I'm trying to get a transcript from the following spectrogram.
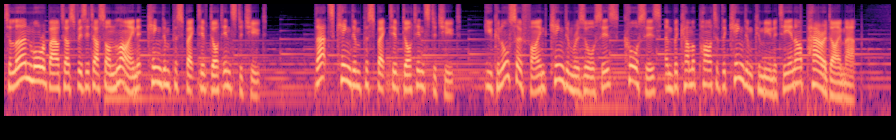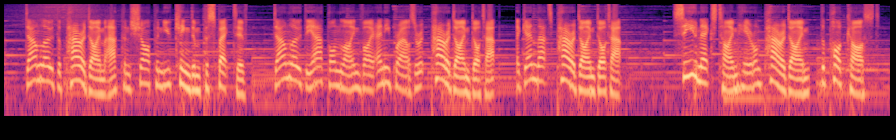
To learn more about us, visit us online at kingdomperspective.institute. That's kingdomperspective.institute. You can also find Kingdom resources, courses, and become a part of the Kingdom community in our Paradigm app. Download the Paradigm app and sharpen your Kingdom perspective. Download the app online via any browser at paradigm.app. Again, that's paradigm.app. See you next time here on Paradigm, the podcast.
